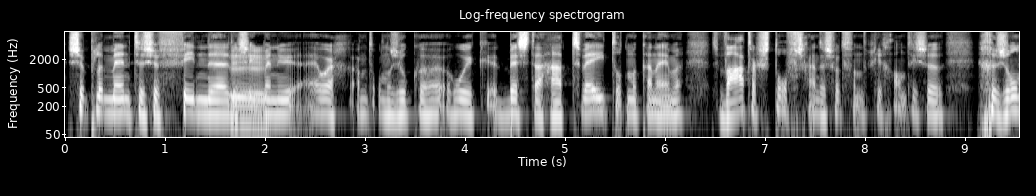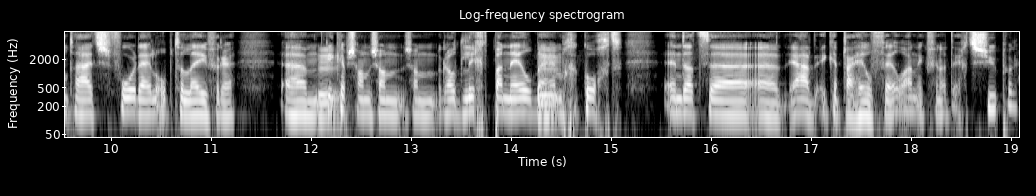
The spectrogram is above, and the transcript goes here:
supplementen ze vinden. Dus Mm. ik ben nu heel erg aan het onderzoeken hoe ik het beste H2 tot me kan nemen. Dus waterstof schijnt een soort van gigantische gezondheidsvoordelen op te leveren. Ehm, Mm. Ik heb zo'n zo'n zo'n rood lichtpaneel bij Mm. hem gekocht. En dat, eh, eh, ja, ik heb daar heel veel aan. Ik vind dat echt super.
